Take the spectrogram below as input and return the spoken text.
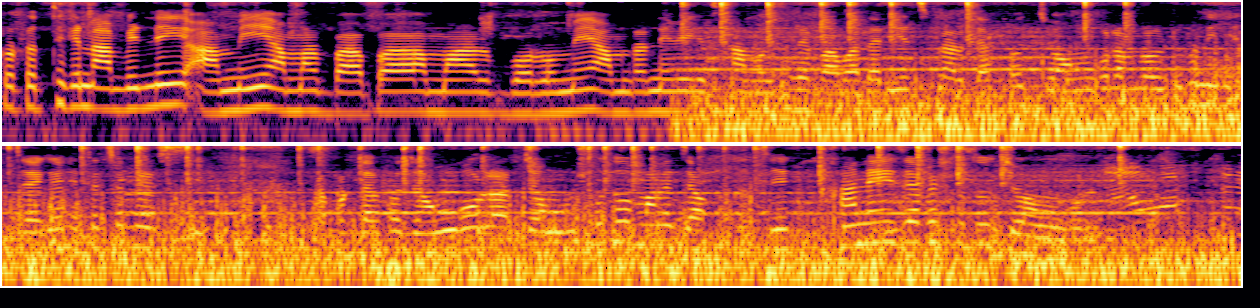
টোটোর থেকে নামেনি আমি, আমার বাবা, আমার বড় মেয়ে, আমরা নেমে গেছিলাম ওই ধারে বাবা দাঁড়িয়েছিল আর দেখো জঙ্গল, আমরা ওইটুখানি জায়গায় হেঁটে চলে এসেছি। তারপর দেখো জঙ্গল আর জঙ্গল। শুধু মানে যখ- যেখানেই যাবে শুধু জঙ্গল।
